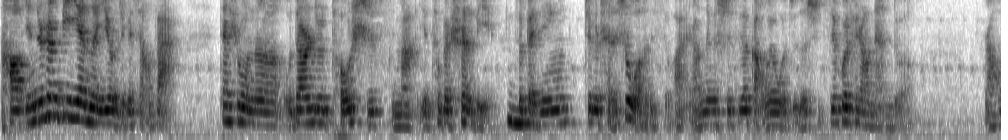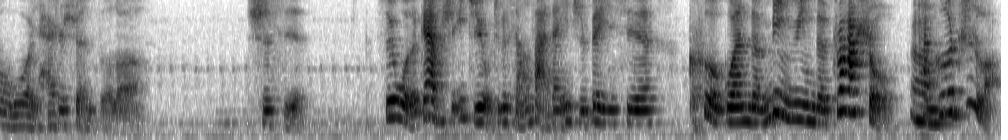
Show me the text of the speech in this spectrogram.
好，研究生毕业呢也有这个想法，但是我呢，我当时就投实习嘛，也特别顺利。就北京这个城市我很喜欢，然后那个实习的岗位我觉得是机会非常难得，然后我还是选择了实习。所以我的 gap 是一直有这个想法，但一直被一些客观的命运的抓手它搁置了，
